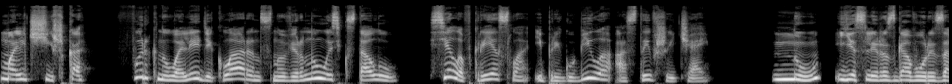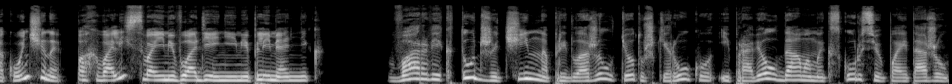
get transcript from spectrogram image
«Мальчишка!» – фыркнула леди Кларенс, но вернулась к столу села в кресло и пригубила остывший чай. «Ну, если разговоры закончены, похвались своими владениями, племянник!» Варвик тут же чинно предложил тетушке руку и провел дамам экскурсию по этажу.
